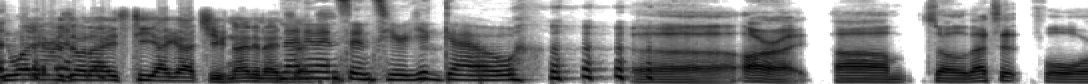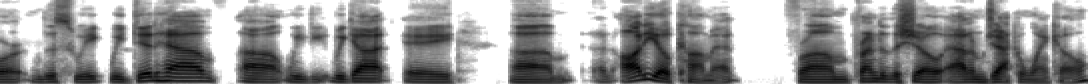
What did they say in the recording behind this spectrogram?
you want Arizona iced tea? I got you, ninety nine cents. 99 cents. Here you go. uh all right um so that's it for this week we did have uh we we got a um an audio comment from friend of the show adam jakowenko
